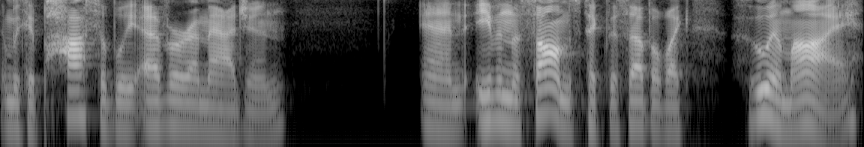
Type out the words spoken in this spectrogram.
than we could possibly ever imagine. And even the Psalms pick this up of like, who am I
